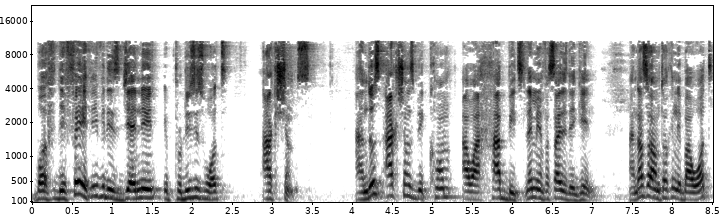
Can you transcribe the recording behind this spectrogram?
But the faith, if it is genuine, it produces what? Actions. And those actions become our habits. Let me emphasize it again. And that's what I'm talking about what?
